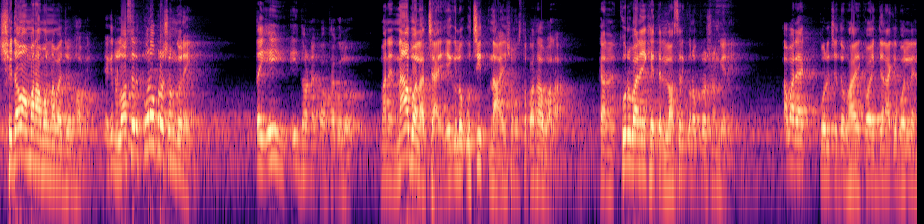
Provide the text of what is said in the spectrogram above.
সেটাও আমার আমল নামায় যোগ হবে। এখানে লসের কোনো প্রসঙ্গ নেই। তাই এই এই ধরনের কথাগুলো মানে না বলা চাই, এগুলো উচিত না এই সমস্ত কথা বলা। কারণ কুরবানির ক্ষেত্রে লসের কোনো প্রসঙ্গে নেই। আবার এক পরিচিত ভাই কয়েকদিন আগে বললেন,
